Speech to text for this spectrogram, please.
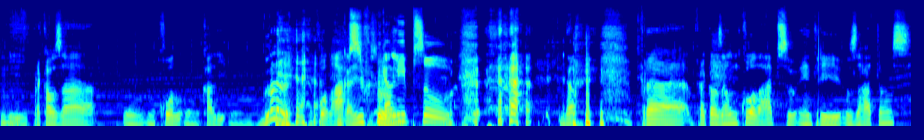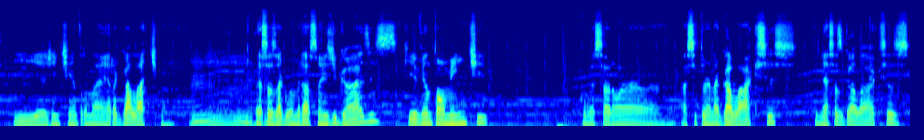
Sim. E para causar um, um, col, um, cali, um, um colapso. Calypso! Não. pra, pra causar um colapso entre os átomos e a gente entra na era galáctica. Hum. Essas aglomerações de gases que eventualmente começaram a, a se tornar galáxias. E nessas galáxias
